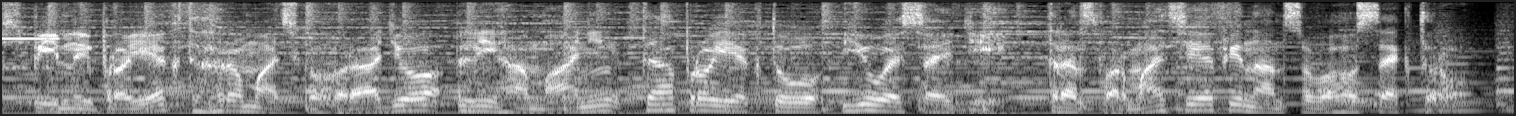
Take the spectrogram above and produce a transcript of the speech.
Спільний проєкт громадського радіо Ліга Мані та проєкту USAID. Трансформація фінансового сектору.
